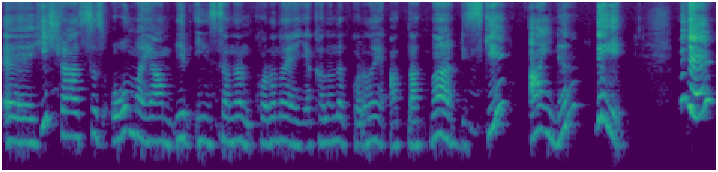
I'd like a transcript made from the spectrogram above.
e, hiç rahatsız olmayan bir insanın koronaya yakalanıp koronayı atlatma riski aynı değil. Bir de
